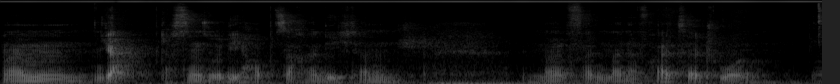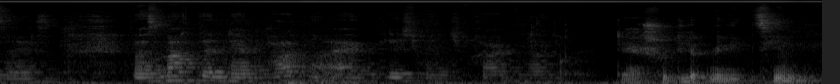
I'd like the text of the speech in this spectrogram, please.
Ähm, ja, das sind so die Hauptsachen, die ich dann in meiner, in meiner Freizeit tue. Was macht denn dein Partner eigentlich, wenn ich fragen darf? Der studiert Medizin.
